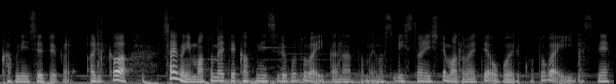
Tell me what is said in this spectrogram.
確認するというか、ありかは最後にまとめて確認することがいいかなと思います。リストにしてまとめて覚えることがいいですね。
